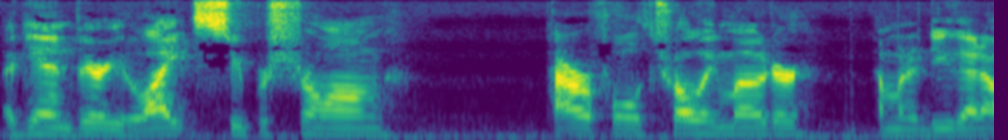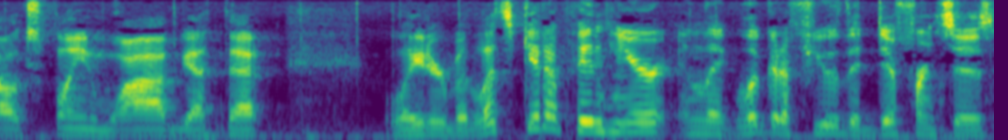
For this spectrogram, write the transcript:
Again, very light, super strong, powerful trolling motor. I'm gonna do that. I'll explain why I've got that later. But let's get up in here and like look at a few of the differences.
